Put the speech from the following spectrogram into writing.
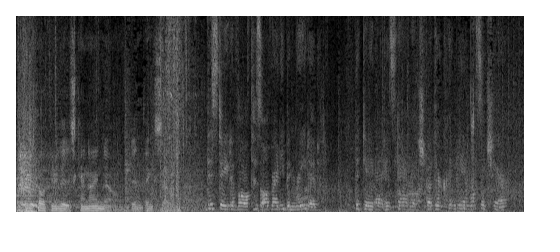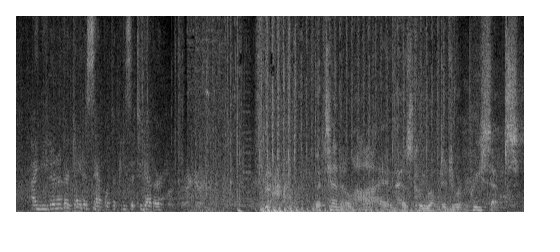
I can't go through this, can I? No, didn't think so. This data vault has already been raided. The data is damaged, but there could be a message here. I need another data sample to piece it together. The Tenno Hive has corrupted your precepts.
